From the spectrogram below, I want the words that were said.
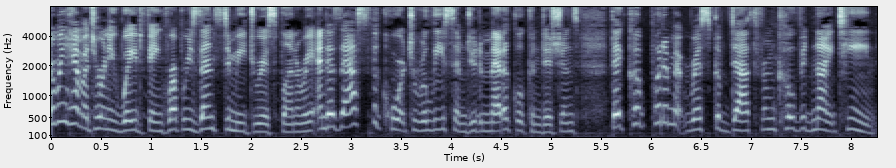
Birmingham attorney Wade Fink represents Demetrius Flenory and has asked the court to release him due to medical conditions that could put him at risk of death from COVID 19.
